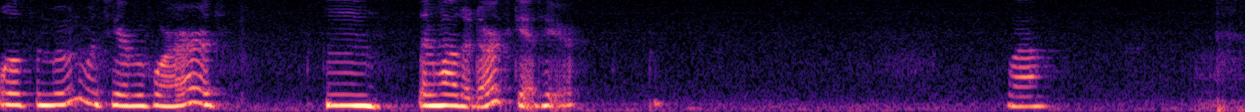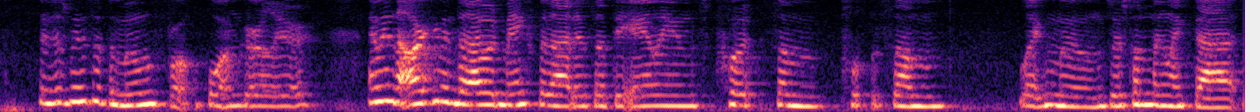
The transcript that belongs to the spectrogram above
Well, if the moon was here before Earth, Hmm. then how did Earth get here? Wow. It just means that the moon fo- formed earlier. I mean, the argument that I would make for that is that the aliens put some pl- some like moons or something like that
